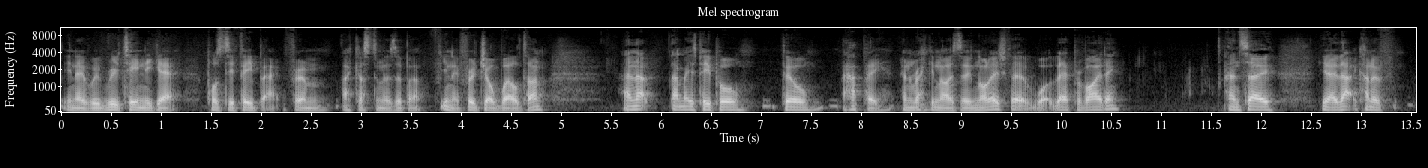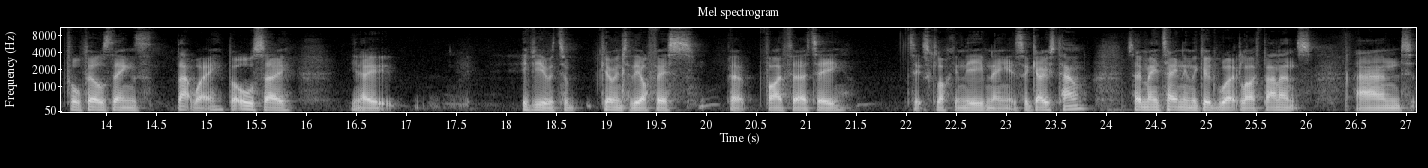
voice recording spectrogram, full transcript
You know, we routinely get positive feedback from our customers about, you know, for a job well done. And that, that makes people feel happy and recognise and acknowledge for what they're providing. And so, you know, that kind of fulfills things that way. But also, you know, if you were to go into the office at 5.30, 6 o'clock in the evening, it's a ghost town. So maintaining the good work-life balance and,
